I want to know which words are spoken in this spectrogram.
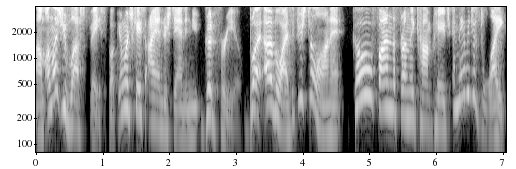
Um, unless you've left Facebook, in which case I understand and you, good for you. But otherwise, if you're still on it, go find the friendly comp page and maybe just like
